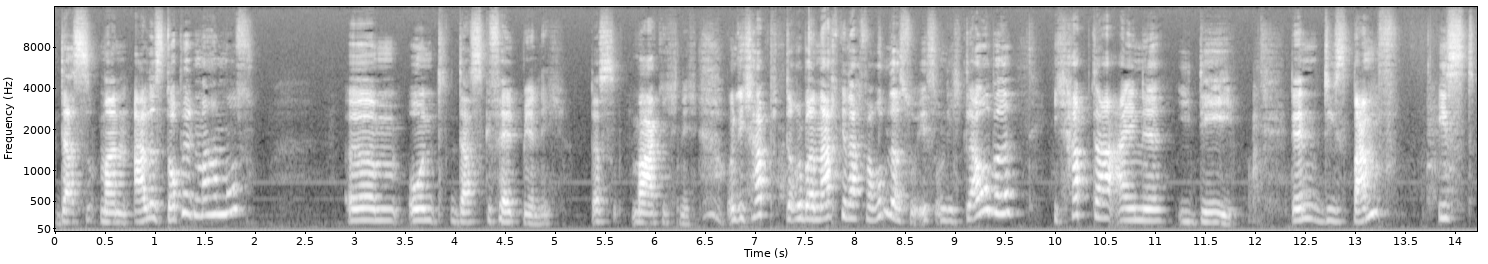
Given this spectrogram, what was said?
dass man alles doppelt machen muss. Ähm, und das gefällt mir nicht. Das mag ich nicht. Und ich habe darüber nachgedacht, warum das so ist. Und ich glaube, ich habe da eine Idee. Denn die BAMF ist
